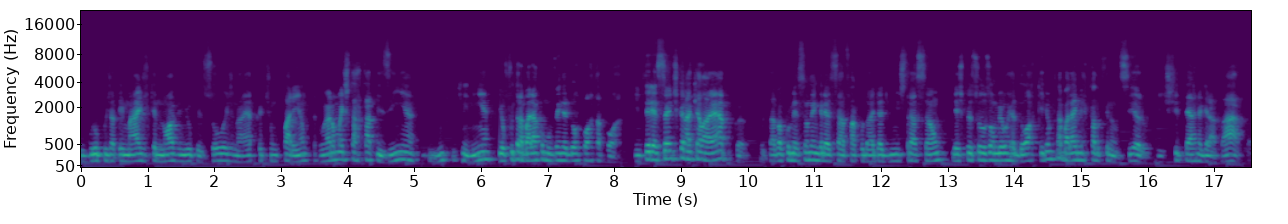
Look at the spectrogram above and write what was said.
o grupo já tem mais do que 9 mil pessoas. Na época, tinham 40. Então, era uma startupzinha, muito pequenininha. E eu fui trabalhar como vendedor porta a porta. Interessante que naquela época, eu estava começando a ingressar à faculdade de administração e as pessoas ao meu redor queriam trabalhar em mercado financeiro, vestir terno e gravata,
